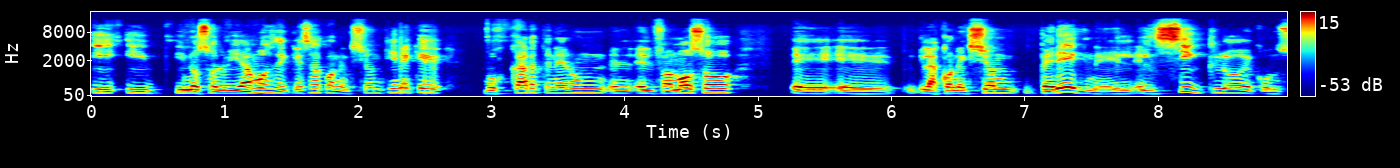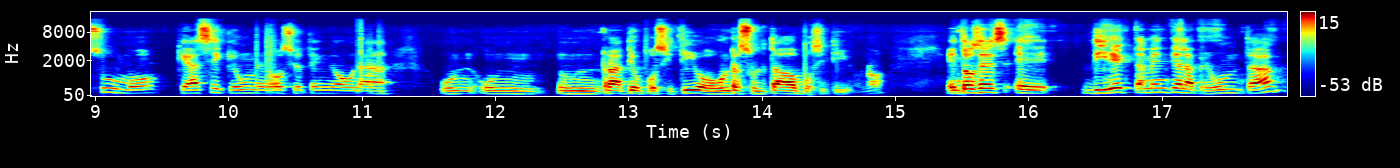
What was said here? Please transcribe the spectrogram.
Y, nos olvidamos de que esa conexión tiene que buscar tener el, famoso, la conexión perenne, el, ciclo de consumo que hace que un negocio tenga una, un, un ratio positivo o un resultado positivo. Entonces, directamente a la pregunta,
